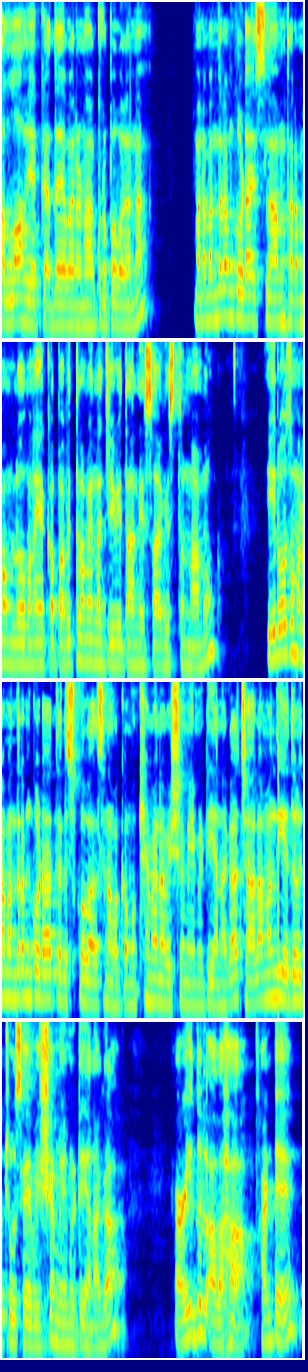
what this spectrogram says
అల్లాహ్ యొక్క దయవలన కృప వలన మనమందరం కూడా ఇస్లాం ధర్మంలో మన యొక్క పవిత్రమైన జీవితాన్ని సాగిస్తున్నాము. ఈరోజు మనమందరం కూడా తెలుసుకోవాల్సిన ఒక ముఖ్యమైన విషయం ఏమిటి అనగా చాలామంది ఎదురు చూసే విషయం ఏమిటి అనగా ఈదుల్ అదహా అంటే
